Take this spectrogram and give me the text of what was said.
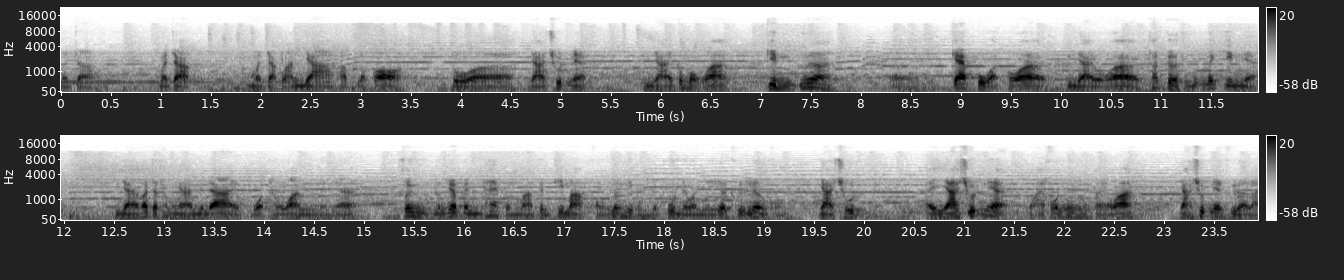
มาจากมาจากมาจากร้านยาครับ แล้วก็ตัวยาชุดเนี่ยคุณยายก็บอกว่ากินเพื่ออแก้ปวด เพราะว่าคุณยายบอกว่าถ้าเกิดสมมติไม่กินเนี่ยคุณยายก็จะทำงานไม่ได้ปวดทั้งวันอย่างเงี้ยซึ่งมันก็เป็นให้ผมมาเป็นที่มาของเรื่องที่ผมจะพูดในวันนี้ก็คือเรื่องของยาชุดไอยาชุดเนี่ยหลายคนสงสัยว่า ยาชุดเนี่ยคืออะไร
